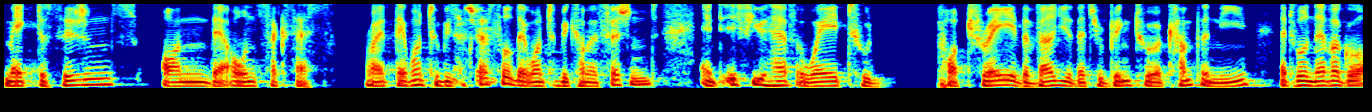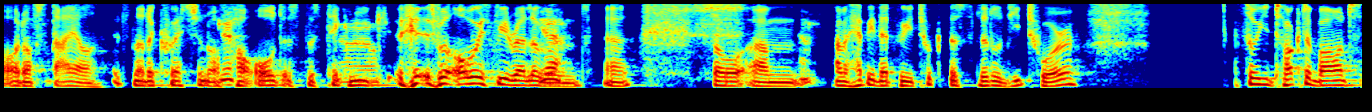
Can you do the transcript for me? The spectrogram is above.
make decisions on their own success right? They want to be That's successful, right. they want to become efficient. And if you have a way to portray the value that you bring to a company that will never go out of style. It's not a question of yeah. how old is this technique. Uh, it will always be relevant. Yeah. Uh, so um, yeah. I'm happy that we took this little detour. So you talked about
